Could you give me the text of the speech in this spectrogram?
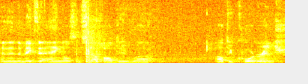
And then to make the angles and stuff, I'll do, uh, I'll do quarter inch.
